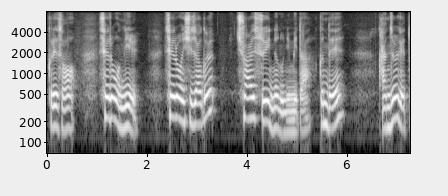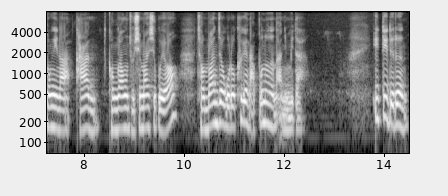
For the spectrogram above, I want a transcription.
그래서 새로운 일, 새로운 시작을 취할 수 있는 운입니다. 근데 관절계통이나 간 건강은 조심하시고요. 전반적으로 크게 나쁜 운은 아닙니다. 이 띠들은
